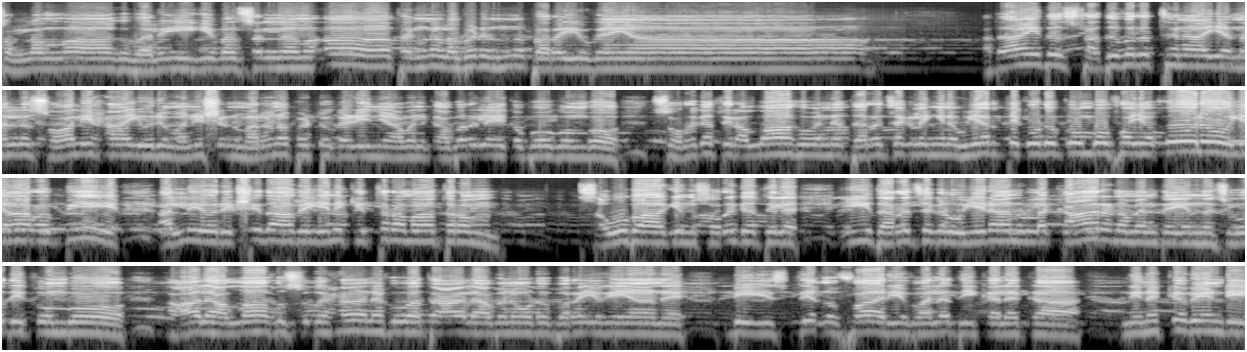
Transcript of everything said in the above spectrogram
സല്ലല്ലാഹു അലൈഹി വസല്ലം ആ തങ്ങൾ അവിടുന്ന് പറയുകയാ അതായത് സദ്വൃദ്ധനായ നല്ല സ്വാലിഹായ ഒരു മനുഷ്യൻ മരണപ്പെട്ടു കഴിഞ്ഞ് അവൻ കബറിലേക്ക് പോകുമ്പോ സ്വർഗത്തിൽ അള്ളാഹുവിന്റെ ദർജകൾ ഇങ്ങനെ ഉയർത്തി കൊടുക്കുമ്പോ ഫയഖൂലു യാ റബ്ബി അല്ലയോ രക്ഷിതാവേ എനിക്ക് ഇത്രമാത്രം സൗഭാഗ്യം സ്വർഗത്തിലെ ഈ ദർജകൾ ഉയരാനുള്ള കാരണം എന്തേ എന്ന് ചോദിക്കുമ്പോ അള്ളാഹു സുബ്ഹാനഹു വ തആല അവനോട് പറയുകയാണ് നിനക്ക് വേണ്ടി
